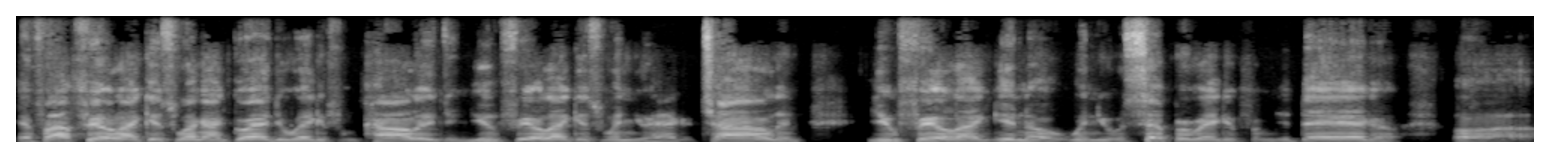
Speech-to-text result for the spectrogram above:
if I feel like it's when I graduated from college and you feel like it's when you had a child and you feel like, you know, when you were separated from your dad or, or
